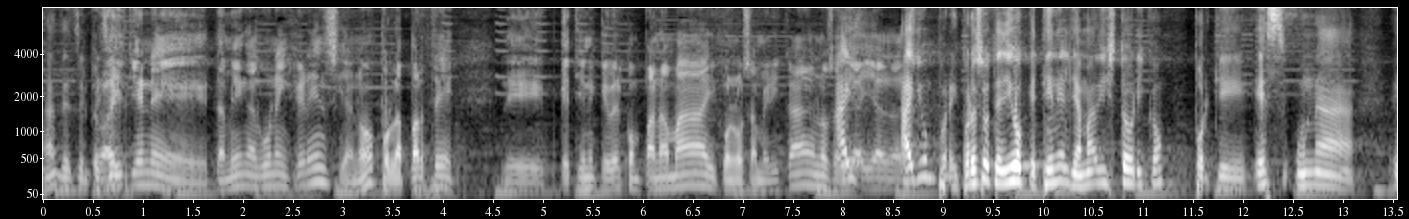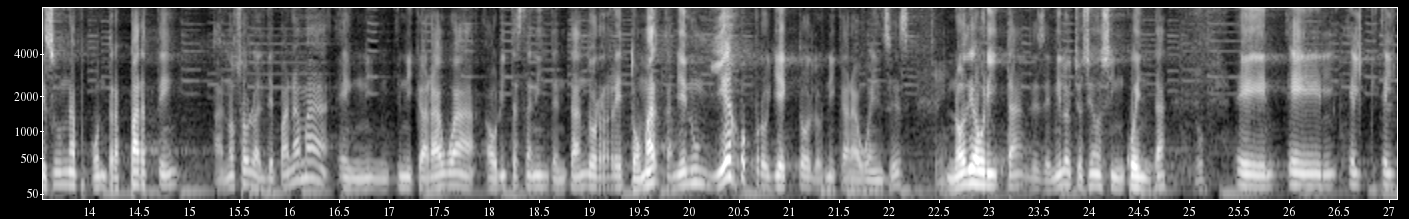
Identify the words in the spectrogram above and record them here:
¿ah? desde el Pero ahí tiene también alguna injerencia, ¿no? Por la parte de que tiene que ver con Panamá y con los americanos. ahí Hay, hay- hay un, por eso te digo que tiene el llamado histórico, porque es una, es una contraparte a no solo al de Panamá, en, Ni- en Nicaragua ahorita están intentando retomar también un viejo proyecto de los nicaragüenses, Sí. no de ahorita, desde 1850, Uf. en el, el- el-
